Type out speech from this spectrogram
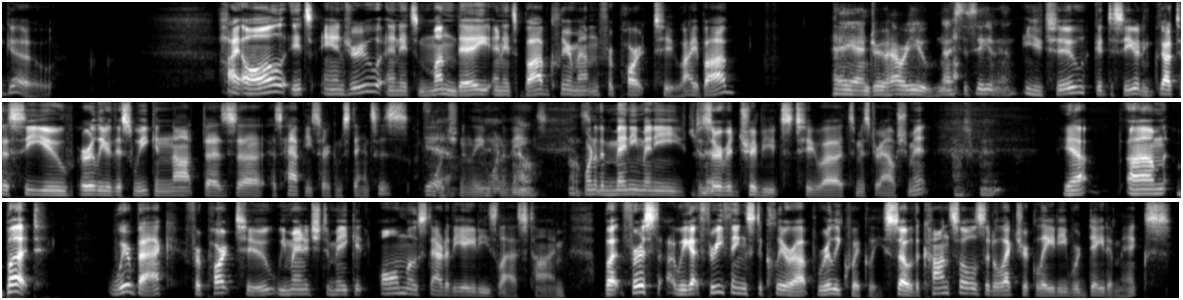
we go. Hi, all. It's Andrew, and it's Monday, and it's Bob Clearmountain for part two. Hi, Bob. Hey, Andrew. How are you? Nice to see you, man. You too. Good to see you. And got to see you earlier this week, and not as uh, as happy circumstances. Unfortunately, Yeah, one of the Al- Al one of the many many deserved tributes to uh, to Mr. Al Schmitt. Al Schmitt. Yeah. Um, but we're back for part two. We managed to make it almost out of the 80s last time. But first, we got three things to clear up really quickly. So the consoles at Electric Lady were data mix,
